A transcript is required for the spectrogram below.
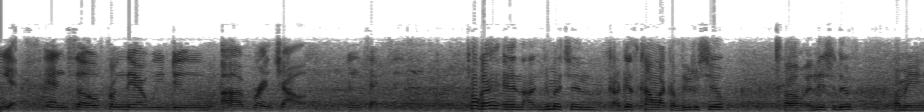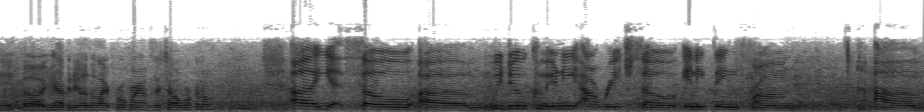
yes, and so from there we do uh, branch out in Texas. Okay, and uh, you mentioned, I guess, kind of like a leadership uh, initiative. I mean, uh, you have any other like programs that y'all working on? Uh, yes. So um, we do community outreach. So anything from um,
